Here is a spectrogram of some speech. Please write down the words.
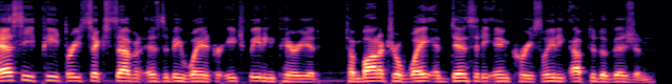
SCP-367 is to be weighted for each feeding period to monitor weight and density increase leading up to division.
